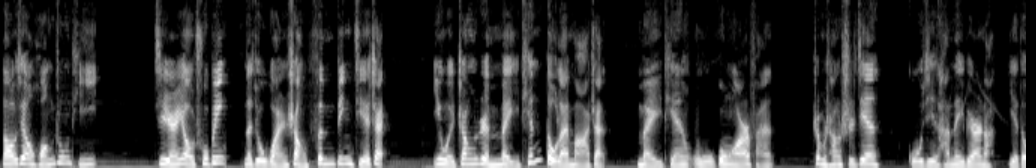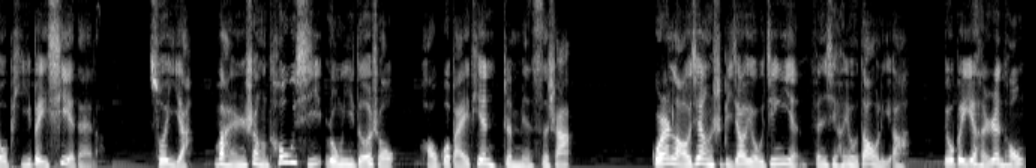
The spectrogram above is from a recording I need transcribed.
老将黄忠提议，既然要出兵，那就晚上分兵劫寨，因为张任每天都来骂战，每天无功而返，这么长时间。估计他那边呢也都疲惫懈怠了，所以呀，晚上偷袭容易得手，好过白天正面厮杀。果然老将是比较有经验，分析很有道理啊。刘备也很认同。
